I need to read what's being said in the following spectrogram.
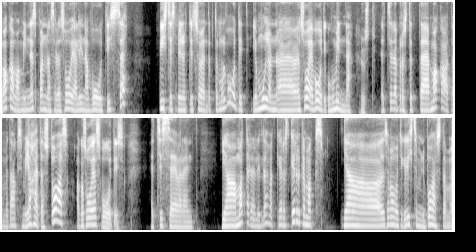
magama minnes panna selle sooja lina voodisse viisteist minutit soojendab ta mul voodit ja mul on äh, soe voodi, kuhu minna. et sellepärast, et magada me tahaksime jahedas toas, aga soojas voodis. et siis see variant ja materjalid lähevadki järjest kergemaks ja samamoodi ka lihtsamini puhastame,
